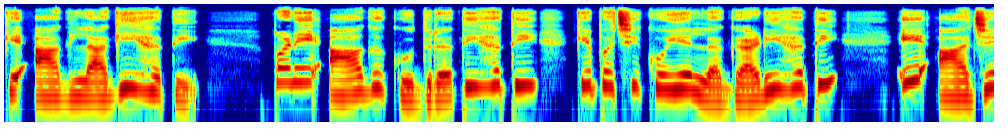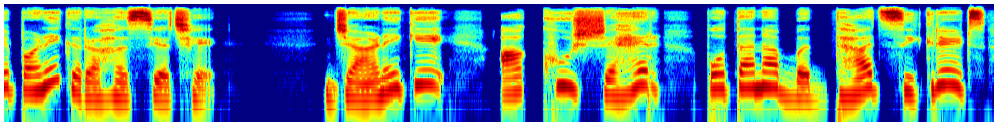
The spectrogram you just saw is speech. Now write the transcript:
કે આગ લાગી હતી, પણ એ આગ કુદરતી હતી કે પછી કોઈએ લગાડી હતી, એ આજે પણ એક રહસ્ય છે. જાણે કે આખું શહેર પોતાના બધા જ સિક્રેટ્સ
